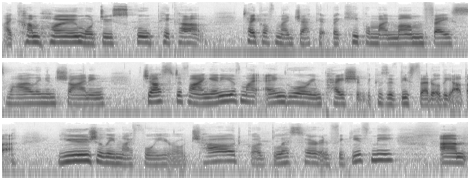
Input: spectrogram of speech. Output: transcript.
I come home or do school pickup, take off my jacket, but keep on my mum face smiling and shining, justifying any of my anger or impatience because of this, that, or the other. Usually, my four year old child, God bless her and forgive me. Um,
